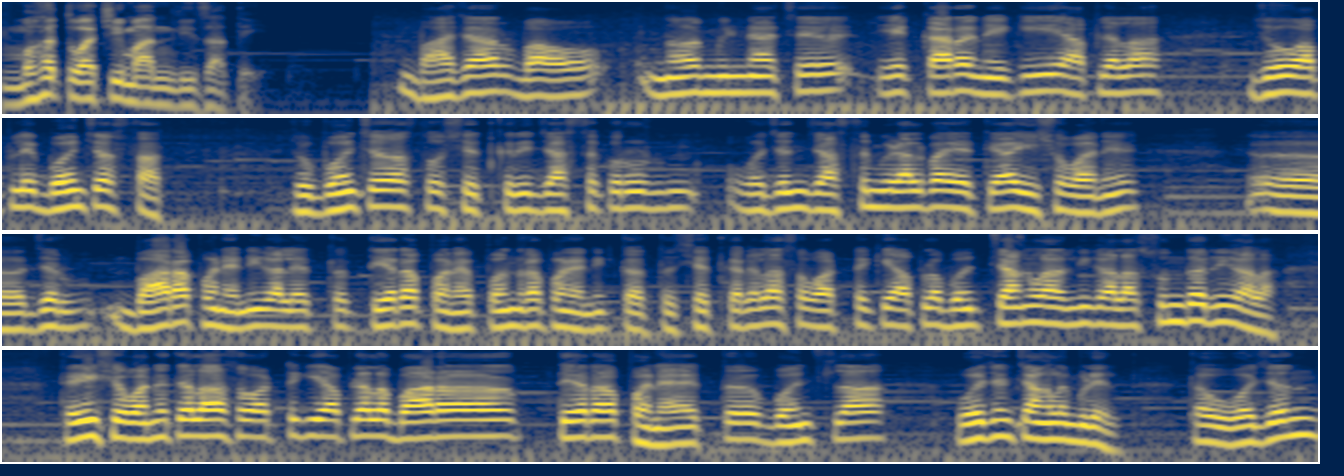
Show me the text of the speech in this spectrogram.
महत्वाची मानली जाते. बाजारभाव न मिळण्याचे एक कारण आहे की आपल्याला जो आपले बंच असतात जो बंच असतो शेतकरी जास्त करून वजन जास्त मिळायला पाहिजे त्या हिशोबाने जर बारा फण्या निघाल्या तर तेरा फण्या पंधरा फण्या निघतात. तर शेतकऱ्याला असं वाटतं की आपला बंच चांगला निघाला सुंदर निघाला. त्या हिशोबाने त्याला असं वाटतं की आपल्याला बारा तेरा फण्या आहेत तर बंचला वजन चांगलं मिळेल. तर वजन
